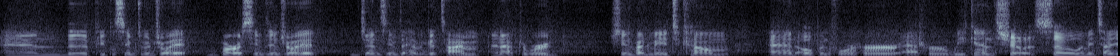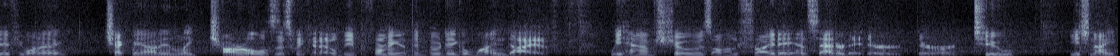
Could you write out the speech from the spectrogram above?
And the people seemed to enjoy it. The bar seemed to enjoy it. Jen seemed to have a good time. And afterward, she invited me to come and open for her at her weekend shows. So let me tell you, if you want to check me out in Lake Charles this weekend, I will be performing at the Bodega Wine Dive. We have shows on Friday and Saturday. There, there are two each night,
